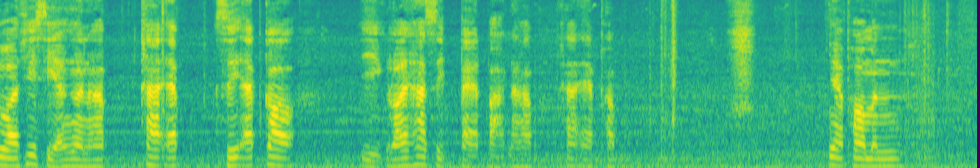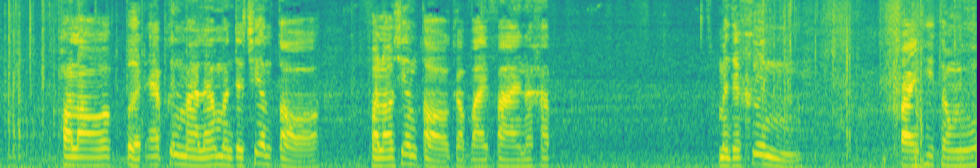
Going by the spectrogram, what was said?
ตัวที่เสียเงินนะครับ ค่าแอป ซื้อแอปก็อีก 158 บาทนะครับ ค่าแอปครับ เนี่ยพอมัน พอเราเปิดแอปขึ้นมาแล้วมันจะเชื่อมต่อ พอเราเชื่อมต่อกับ Wi-Fi นะครับ มันจะขึ้นไฟที่ตรงนี้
